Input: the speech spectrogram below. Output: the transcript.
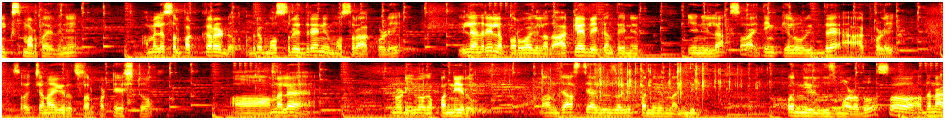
ಮಿಕ್ಸ್ ಮಾಡ್ತಾಯಿದ್ದೀನಿ ಆಮೇಲೆ ಸ್ವಲ್ಪ ಕರಡು, ಅಂದರೆ ಮೊಸರು ಇದ್ದರೆ ನೀವು ಮೊಸರು ಹಾಕ್ಕೊಳ್ಳಿ. ಇಲ್ಲಾಂದರೆ ಇಲ್ಲ, ಪರವಾಗಿಲ್ಲ, ಅದು ಹಾಕ್ಲೇಬೇಕಂತ ಏನಿ ಏನಿಲ್ಲ. ಸೊ ಐ ಥಿಂಕ್ ಕೆಲವರು ಇದ್ದರೆ ಹಾಕ್ಕೊಳ್ಳಿ. ಸೊ ಚೆನ್ನಾಗಿರುತ್ತೆ ಸ್ವಲ್ಪ ಟೇಸ್ಟು ಆಮೇಲೆ ನೋಡಿ, ಇವಾಗ ಪನ್ನೀರು. ನಾನು ಜಾಸ್ತಿ ಆಗಿ ಪನ್ನೀರ್ ನಂದಿ ಪನ್ನೀರ್ ಯೂಸ್ ಮಾಡೋದು. ಸೊ ಅದನ್ನು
